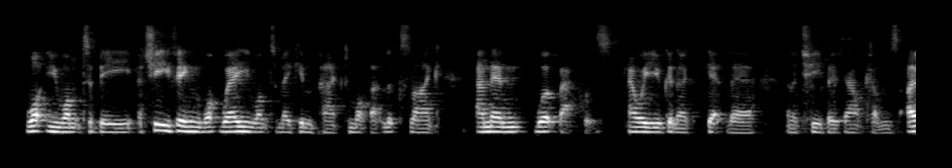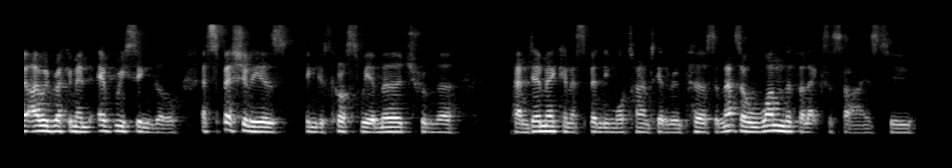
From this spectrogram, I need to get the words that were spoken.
what you want to be achieving, what where you want to make impact, and what that looks like, and then work backwards. How are you going to get there and achieve those outcomes? I, I would recommend every single, especially as fingers crossed we emerge from the pandemic and are spending more time together in person. That's a wonderful exercise to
